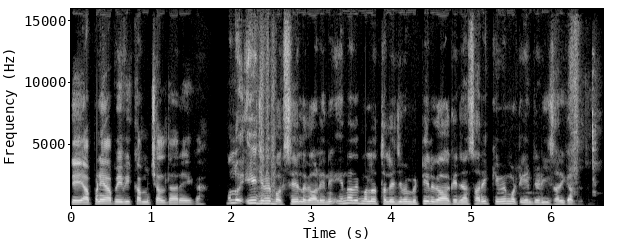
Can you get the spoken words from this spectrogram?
ਤੇ ਆਪਣੇ ਆਪ ਇਹ ਵੀ ਕੰਮ ਚੱਲਦਾ ਰਹੇਗਾ। ਮਤਲਬ ਇਹ ਜਿਵੇਂ ਬਕਸੇ ਲਗਾ ਲਏ ਨੇ ਇਹਨਾਂ ਦੇ ਮਤਲਬ ਥੱਲੇ ਜਿਵੇਂ ਮਿੱਟੀ ਲਗਾ ਕੇ ਜਾਂ ਸਾਰੀ ਕਿਵੇਂ ਮਟੀਨ ਜਿਹੜੀ ਸਾਰੀ ਕਰਦੇ ਤੁਸੀਂ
